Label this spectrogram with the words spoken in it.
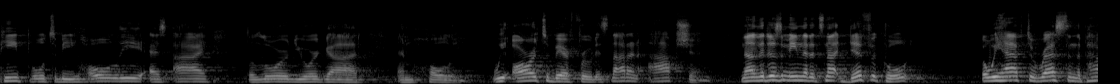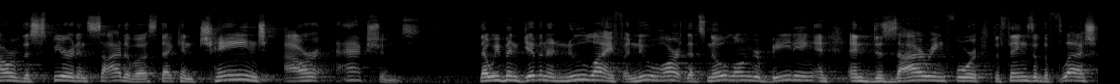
people, to be holy as I, the Lord your God, am holy. We are to bear fruit, it's not an option. Now, that doesn't mean that it's not difficult. But we have to rest in the power of the Spirit inside of us that can change our actions. That we've been given a new life, a new heart that's no longer beating and, and desiring for the things of the flesh,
